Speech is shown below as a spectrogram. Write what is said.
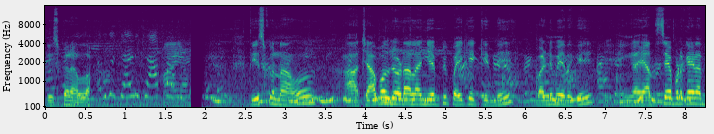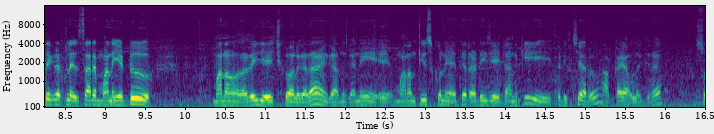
తీసుకొని వెళ్దాం. తీసుకున్నాము. ఆ చేపలు చూడాలని చెప్పి పైకి ఎక్కింది బండి మీదకి. ఇంకా ఎంతసేపటికైనా దిగట్లేదు. సరే మన ఎటు మనం రెడీ చేయించుకోవాలి కదా ఇంకా అందుకని మనం తీసుకుని అయితే రెడీ చేయడానికి ఇక్కడ ఇచ్చారు అక్కయ్య వాళ్ళ దగ్గర. సో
